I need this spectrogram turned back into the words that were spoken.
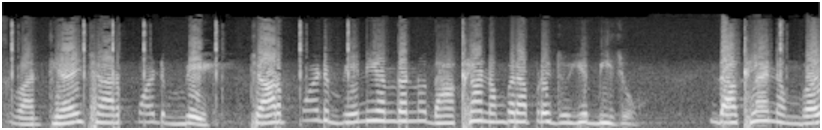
સ્વાધ્યાય ચાર પોઈન્ટ બે. ચાર પોઈન્ટ બે ની અંદરનો દાખલા નંબર આપણે જોઈએ બીજો. દાખલા નંબર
